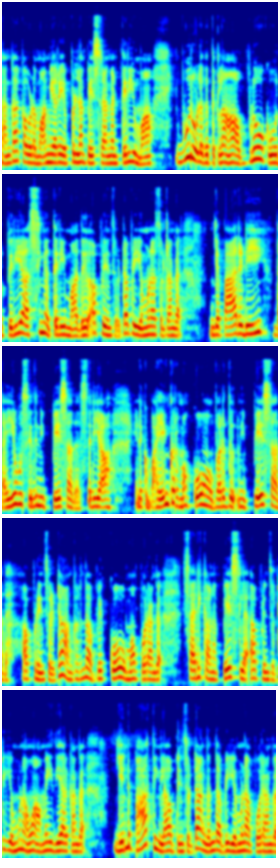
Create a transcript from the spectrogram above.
கங்காக்காவோட மாமியாரை எப்படிலாம் பேசுகிறாங்கன்னு தெரியுமா? ஊர் உலகத்துக்கெலாம் அவ்வளோ ஒரு பெரிய அசிங்கம் தெரியுமா அது? அப்படின்னு சொல்லிட்டு அப்படி யமுனா சொல்கிறாங்க இங்கே பாரடி தயவு செய்து நீ பேசாத சரியா? எனக்கு பயங்கரமாக கோவம் வருது நீ பேசாத அப்படின்னு சொல்லிட்டு அங்கேருந்து அப்படியே கோவமாக போகிறாங்க சரிக்கா நான் அப்படின்னு சொல்லிட்டு யமுனாவும் அமைதியாக இருக்காங்க. என்ன பார்த்தீங்களா? அப்படின்னு சொல்லிட்டு அங்கேருந்து அப்படியே யமுனா போகிறாங்க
